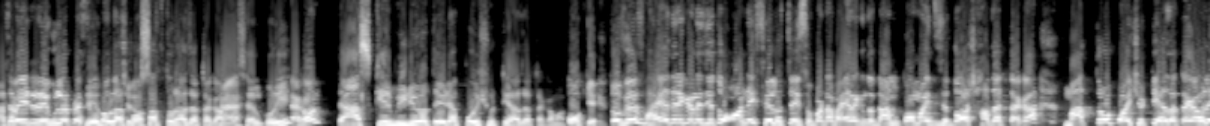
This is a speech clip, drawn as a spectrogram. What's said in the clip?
আচ্ছা ভাই এটা রেগুলার প্রাইস রেগুলার পঁচাত্তর হাজার টাকা আমরা। সেল করি। এখন? আজকের ভিডিওতে এটা পঁয়ষট্টি হাজার টাকা মাত্র। ওকে তো ভিউয়ার্স ভাইয়াদের এখানে যেহেতু অনেক সেল হচ্ছে এই সোফাটা ভাইয়ারা কিন্তু দাম কমাই দিছে দশ টাকা। মাত্র পঁয়ষট্টি হাজার টাকা হলে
